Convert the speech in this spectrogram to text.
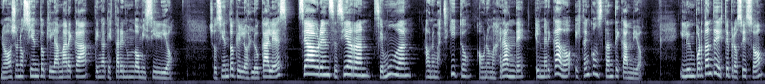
No, yo no siento que la marca tenga que estar en un domicilio. Yo siento que los locales se abren, se cierran, se mudan a uno más chiquito, a uno más grande. El mercado está en constante cambio. Y lo importante de este proceso,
